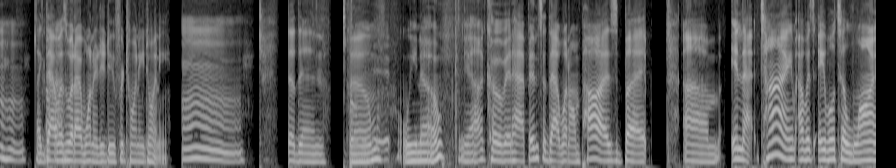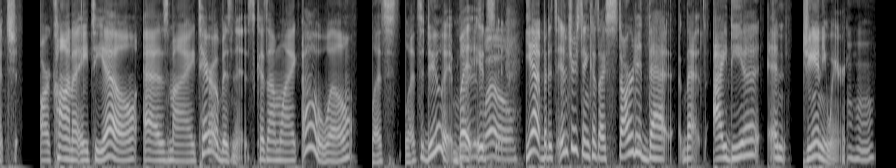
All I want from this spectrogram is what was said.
Mhm. Like, that Okay. was what I wanted to do for 2020. Mm. So then Boom. hit. We know. Yeah, COVID happened. So that went on pause. But um, in that time, I was able to launch Arcana ATL as my tarot business because I'm like, oh, well, let's let's do it. But Might it's well. yeah, but it's interesting because I started that that idea in January. Mhm.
